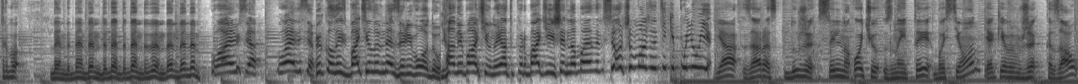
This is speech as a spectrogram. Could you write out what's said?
треба. бем бем бем бем бем бем бем бем бем бем бем Ховаємося, ховаємося. Ви колись бачили в незері воду. Я не бачив, але я тепер бачу і ще на мене все, що можна, тільки полює. Я зараз дуже сильно хочу знайти бастіон. Як я вам вже казав,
